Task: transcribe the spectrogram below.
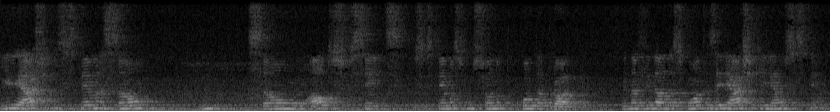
e ele acha que os sistemas são, são autossuficientes, os sistemas funcionam por conta própria. E no final das contas, ele acha que ele é um sistema.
